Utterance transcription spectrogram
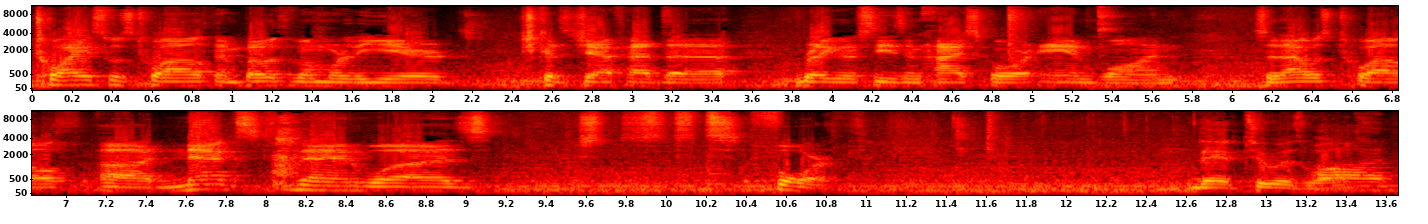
Twice was 12th, and both of them were the year because Jeff had the regular season high score and won. So that was 12th. Uh, next then was fourth. They have two as well. Odd.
